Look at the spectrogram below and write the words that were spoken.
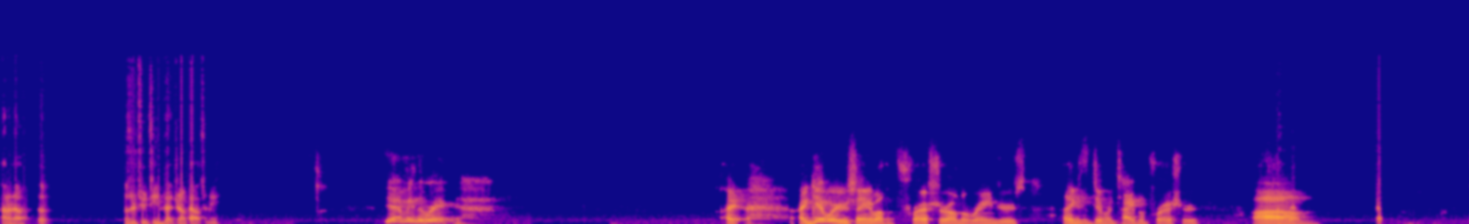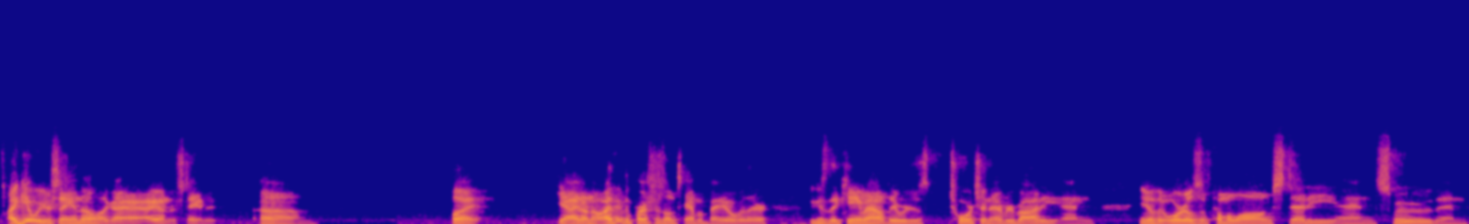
I don't know. Those are two teams that jump out to me. Yeah, I mean the ring. I I get what you're saying about the pressure on the Rangers. I think it's a different type of pressure. Um, I get what you're saying though. Like I, I understand it. Um, but yeah, I don't know. I think the pressure's on Tampa Bay over there because they came out, they were just torching everybody, and you know the Orioles have come along steady and smooth, and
